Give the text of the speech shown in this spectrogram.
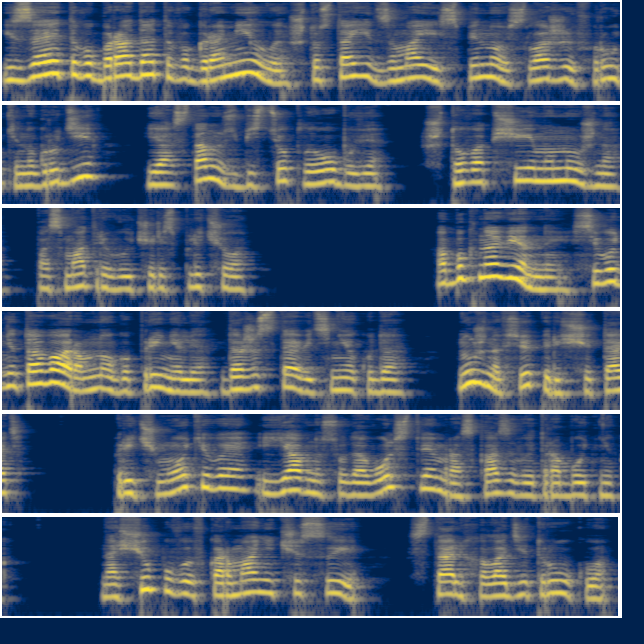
Из-за этого бородатого громилы, что стоит за моей спиной, сложив руки на груди, я останусь без теплой обуви. Что вообще ему нужно? Посматриваю через плечо. Обыкновенный. Сегодня товара много приняли, даже ставить некуда. Нужно все пересчитать. Причмокивая и явно с удовольствием рассказывает работник. Нащупываю в кармане часы. Сталь холодит руку,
